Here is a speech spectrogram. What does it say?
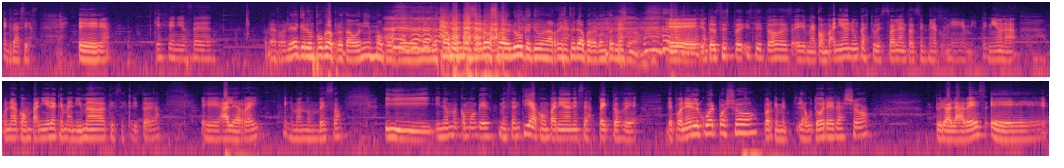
Eh, Gracias. Eh, Qué genio, Fede. En realidad quería un poco de protagonismo porque me, me estaba poniendo celoso de Lu que tiene una re historia para contar y yo no. Eh, entonces to- hice todo, eso, eh, me acompañó, nunca estuve sola, entonces me, me- me- tenía una, una compañera que me animaba, que es escritora, eh, Ale Rey, y le mando un beso. Y, y no me, como que me sentía acompañada en ese aspecto de, de poner el cuerpo yo, porque me- la autora era yo, pero a la vez eh,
